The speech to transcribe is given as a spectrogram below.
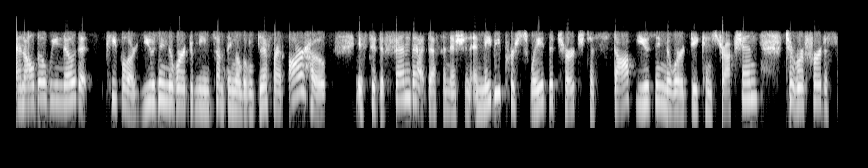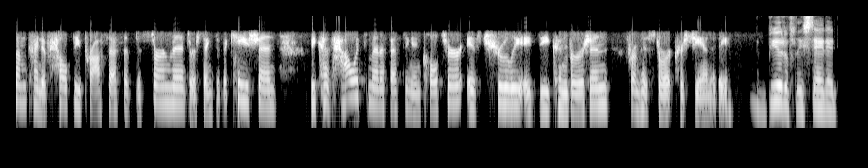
And although we know that people are using the word to mean something a little different, our hope is to defend that definition and maybe persuade the church to stop using the word deconstruction to refer to some kind of healthy process of discernment or sanctification, because how it's manifesting in culture is truly a deconversion from historic Christianity. Beautifully stated.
